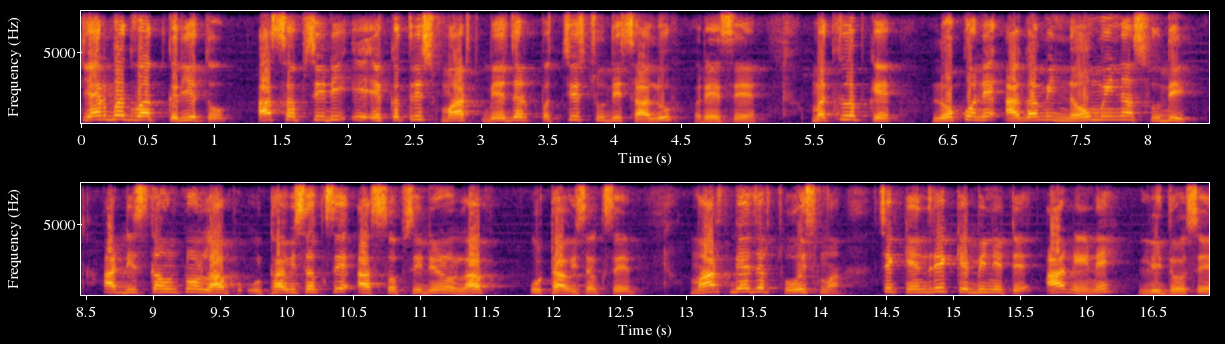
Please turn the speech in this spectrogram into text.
ત્યારબાદ વાત કરીએ તો આ સબસિડી એ એકત્રીસ માર્ચ બે સુધી ચાલુ રહેશે. મતલબ કે લોકોને આગામી નવ મહિના સુધી આ ડિસ્કાઉન્ટનો લાભ ઉઠાવી શકશે, આ સબસિડીનો લાભ ઉઠાવી શકશે. માર્ચ બે હજાર ચોવીસમાં જે કેન્દ્રીય કેબિનેટે આ નિર્ણય લીધો છે.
